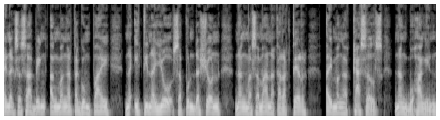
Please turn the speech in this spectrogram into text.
ay nagsasabing ang mga tagumpay na itinayo sa pundasyon ng masama na karakter ay mga castles ng buhangin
